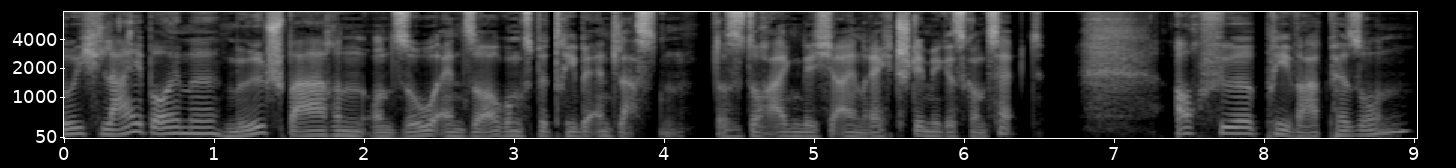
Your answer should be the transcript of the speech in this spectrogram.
Durch Leihbäume Müll sparen und so Entsorgungsbetriebe entlasten. Das ist doch eigentlich ein recht stimmiges Konzept. Auch für Privatpersonen?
